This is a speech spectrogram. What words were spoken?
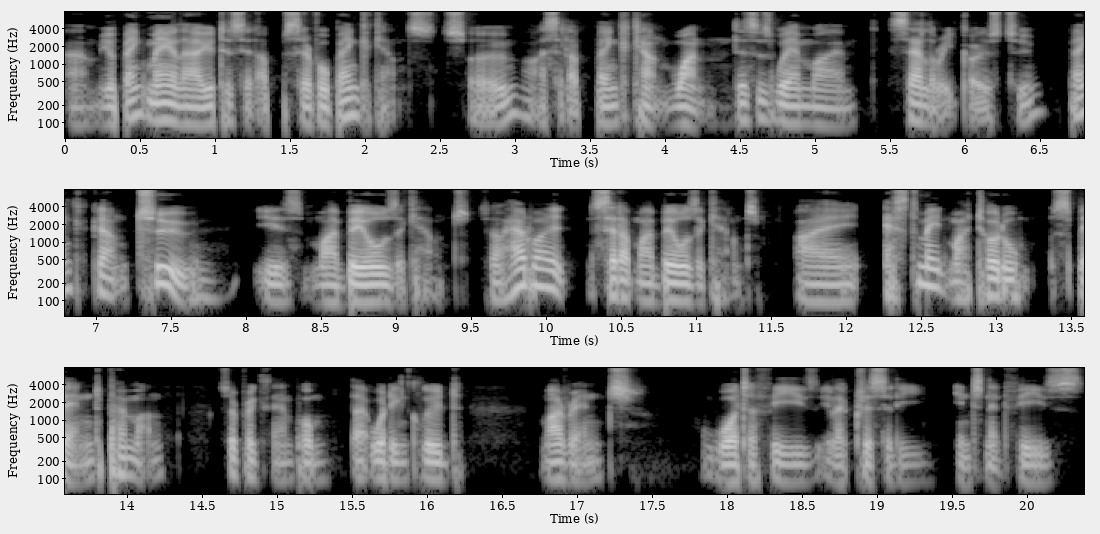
um, your bank may allow you to set up several bank accounts. So I set up bank account one. This is where my salary goes to. Bank account two is my bills account. So how do I set up my bills account? I estimate my total spend per month. So for example, that would include my rent, water fees, electricity, internet fees,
